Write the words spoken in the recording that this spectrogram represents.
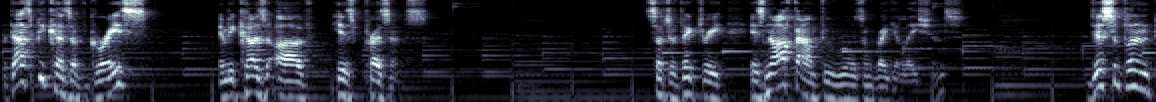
but that's because of grace and because of His presence. Such a victory is not found through rules and regulations. Discipline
